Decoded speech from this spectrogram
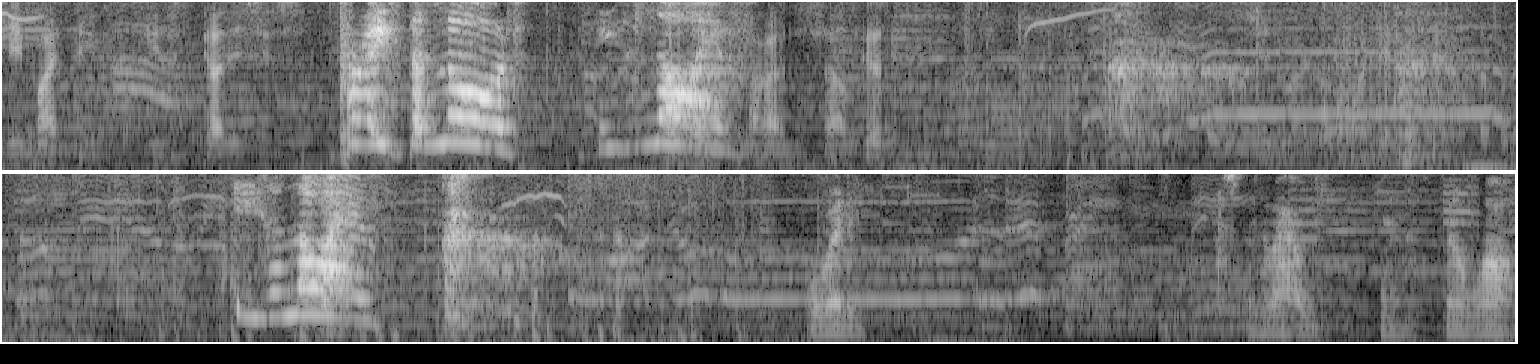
He might be. He's got issues. Praise the Lord. He's alive. All right, sounds good. He's alive. Already. It's been about yeah, it's been a while.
